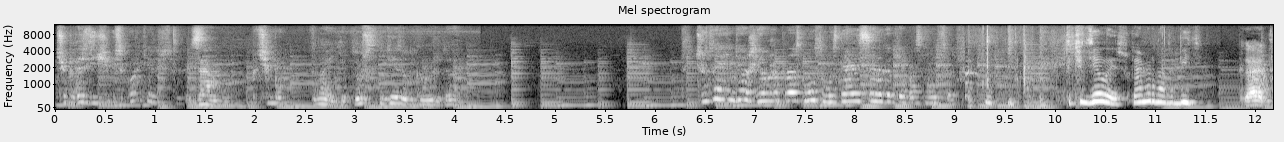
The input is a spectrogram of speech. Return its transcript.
Че, подожди, еще испортилось? Заново. Почему? Давай, я потому тебе тут говорю, давай. Ты что ты идешь? Я уже проснулся, мы сняли сцену, как я проснулся. Ты что делаешь? Камер надо бить. Камер.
